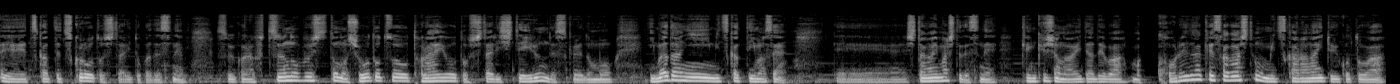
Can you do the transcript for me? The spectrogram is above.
え、使って作ろうとしたりとかですねそれから普通の物質との衝突を捉えようとしたりしているんですけれども未だに見つかっていません。えー、従いましてですね研究者の間では、まあ、これだけ探しても見つからないということは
